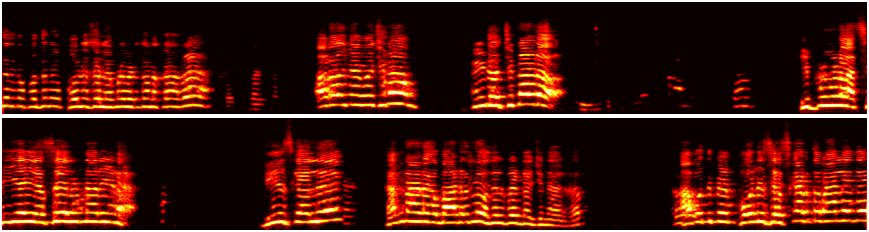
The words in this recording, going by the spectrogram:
నువ్వు పొద్దున్న పోలీసు వాళ్ళు ఎప్పుడు పెట్టుకుని వస్తారా ఆ రోజు మేము వచ్చినాం. వీడు వచ్చినాడు. ఇప్పుడు కూడా సిఐ ఎస్ఐలు ఉన్నారు ఈడ. తీసుకెళ్ళి కర్ణాటక బార్డర్లో వదిలిపెట్టి వచ్చినారు. ఆ పొద్దు మేము పోలీస్ ఎస్కార్తో రాలేదు.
